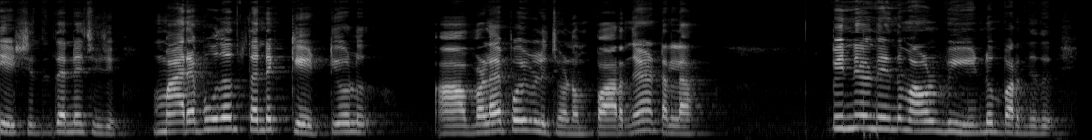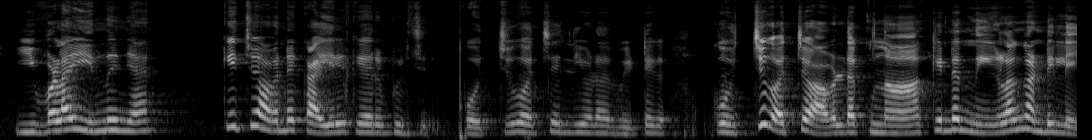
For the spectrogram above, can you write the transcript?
ദേഷ്യത്തിൽ തന്നെ ചോദിച്ചു മരഭൂതം തന്റെ കെട്ടിയോൾ. അവളെ പോയി വിളിച്ചോണം പറഞ്ഞ കേട്ടല്ല. പിന്നിൽ നിന്നും അവൾ വീണ്ടും പറഞ്ഞത് ഇവളെ ഇന്ന് ഞാൻ കിച്ചു അവന്റെ കയ്യിൽ കയറി പിടിച്ച്. കൊച്ചു കൊച്ചല്ലിയോടെ വീട്ടിൽ കൊച്ചു കൊച്ചോ അവളുടെ നാക്കിന്റെ നീളം കണ്ടില്ലേ?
